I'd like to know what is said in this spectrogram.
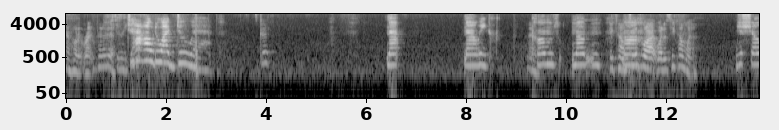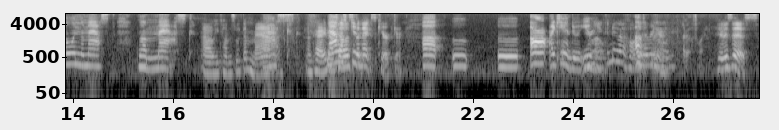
Here, hold it right in front of this. how do I do it? It's good. Now, now he There. comes. No, He comes Nah. with what? What does he come with? just showing the mask. The mask. Oh, he comes with the mask. Mask. Okay, now, Now tell let's the next character. Uh, uh, uh, I can't do it. You you can do it. Hold Oh, it over wait, here. Hold on. Who is this?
